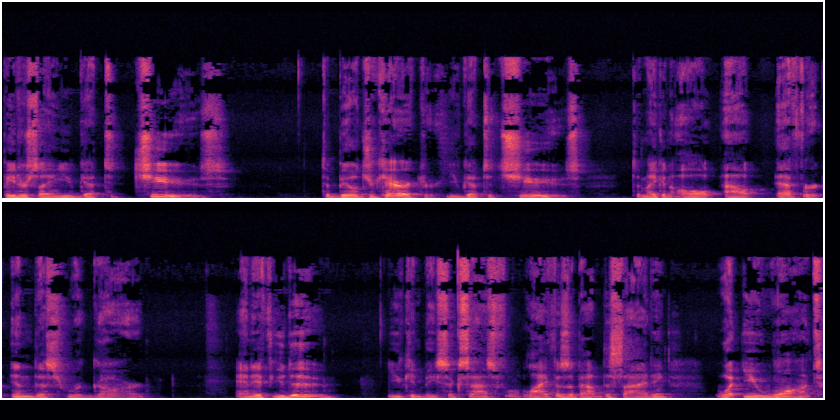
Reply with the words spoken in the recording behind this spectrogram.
Peter's saying you've got to choose to build your character. You've got to choose to make an all out effort in this regard. And if you do, you can be successful. Life is about deciding what you want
